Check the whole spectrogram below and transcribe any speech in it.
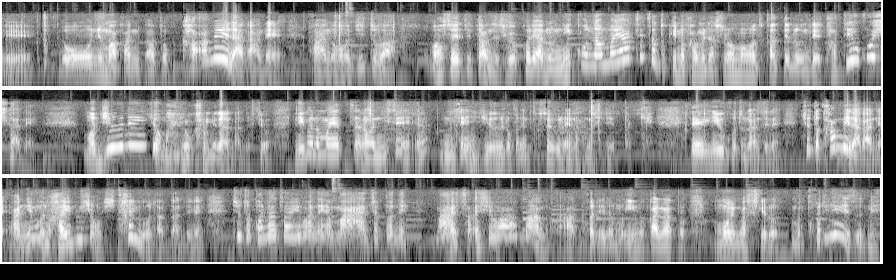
えー、どうにもわかんない。あと、カメラがね、あの、実は、忘れてたんですけど、これあの、ニコ生やってた時のカメラそのまま使ってるんで、縦横比がね、もう10年以上前のカメラなんですよ。ニコ生やってたのは2000、2016年とかそれぐらいの話でったっけ？っていうことなんでね、ちょっとカメラがね、アニメのハイビジョンしたようだったんでね、ちょっとこの辺りはね、まあちょっとね、まあ最初はまあ、これでもいいのかなと思いますけど、まあとりあえずね、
